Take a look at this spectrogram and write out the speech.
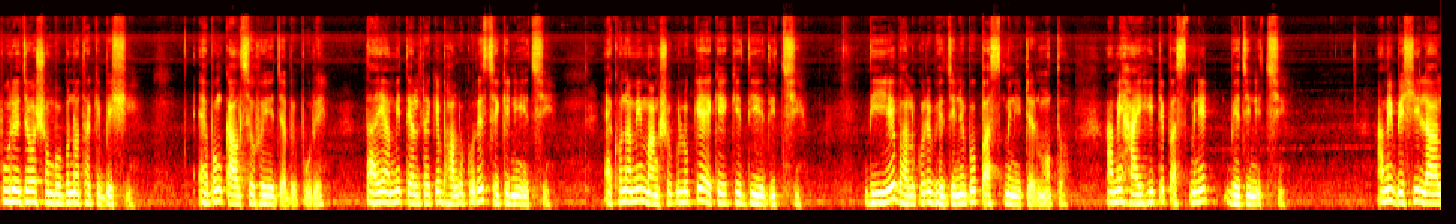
পুড়ে যাওয়ার সম্ভাবনা থাকে বেশি এবং কালচে হয়ে যাবে পুড়ে। তাই আমি তেলটাকে ভালো করে ছেঁকে নিয়েছি। এখন আমি মাংসগুলোকে একে একে দিয়ে দিচ্ছি। দিয়ে ভালো করে ভেজে নেব পাঁচ মিনিটের মতো। আমি হাই হিটে পাঁচ মিনিট ভেজে নিচ্ছি। আমি বেশি লাল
